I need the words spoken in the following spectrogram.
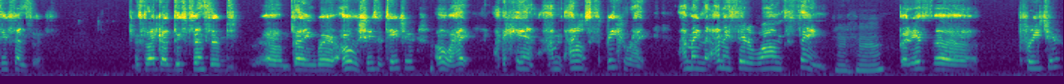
defensive. It's like a defensive um, thing where, oh, she's a teacher. Oh, I, I can't. I'm, I don't speak right. I may, I may say the wrong thing. Mm-hmm. But if a preacher,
